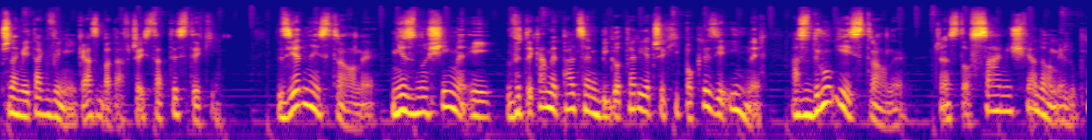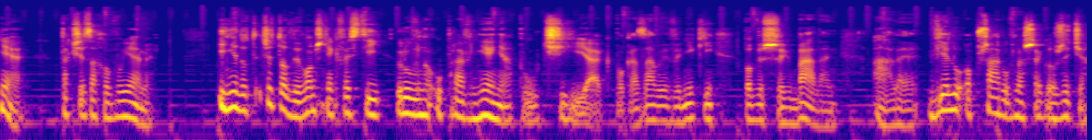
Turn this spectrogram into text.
Przynajmniej tak wynika z badawczej statystyki. Z jednej strony nie znosimy i wytykamy palcem bigoterię czy hipokryzję innych, a z drugiej strony, często sami świadomie lub nie, tak się zachowujemy. I nie dotyczy to wyłącznie kwestii równouprawnienia płci, jak pokazały wyniki powyższych badań, ale wielu obszarów naszego życia.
